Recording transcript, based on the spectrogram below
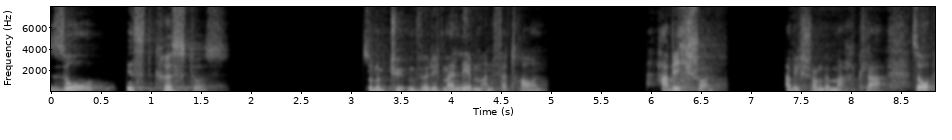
So ist Christus. So einem Typen würde ich mein Leben anvertrauen. Habe ich schon. Habe ich schon gemacht, klar. So,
